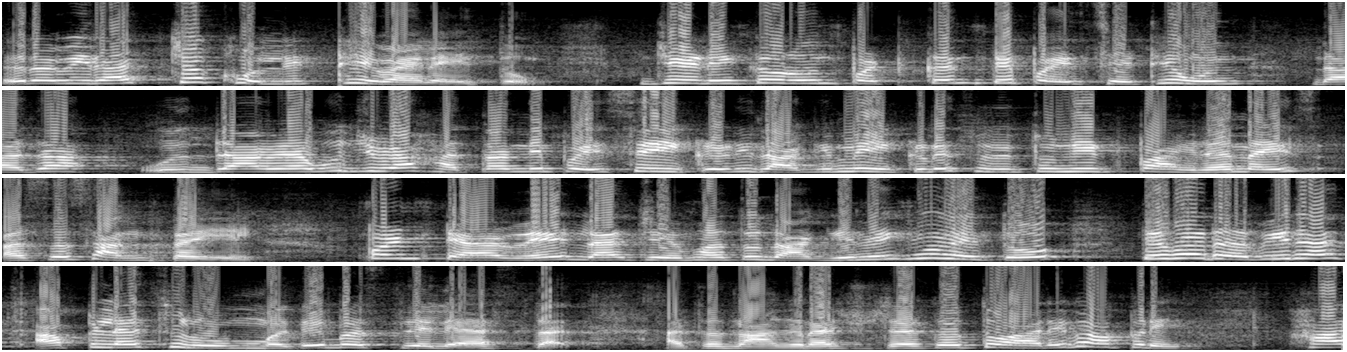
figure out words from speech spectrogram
रविराजच्या खोलीत ठेवायला येतो. जेणेकरून पटकन ते पैसे ठेवून दादा उ- डाव्या उजव्या हाताने पैसे इकडे दागिने इकडे सुद्धा तू नीट पाहिलं नाहीस असं सांगता येईल. पण त्यावेळेला जेव्हा तो दागिने घेऊन येतो तेव्हा रविराज आपल्याच रूममध्ये बसलेले असतात. आता नागराज विचार करतो अरे बापरे! हा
